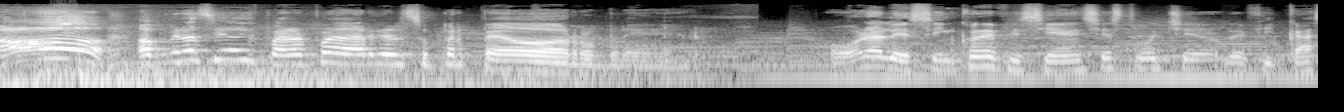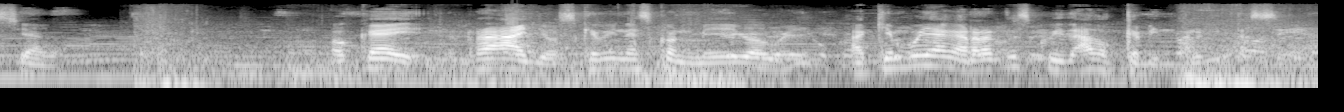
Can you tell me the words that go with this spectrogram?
¡Oh! Apenas iba a disparar para darle el super peor, hombre. Órale, 5 de eficiencia, estuvo chido. De eficacia, güey. Ok, rayos, Kevin es conmigo, güey. ¿A quién voy a agarrar descuidado, Kevin? Maldita sea.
